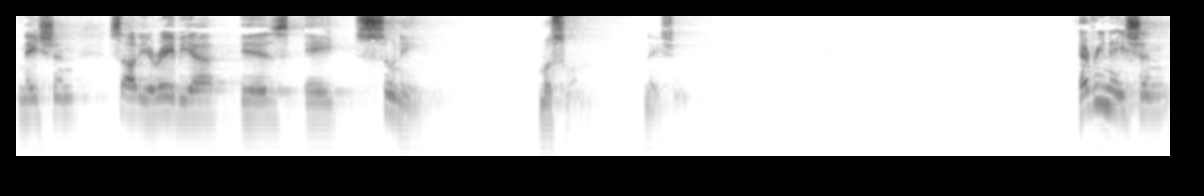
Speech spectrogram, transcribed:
nation. Saudi Arabia is a Sunni Muslim nation. Every nation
